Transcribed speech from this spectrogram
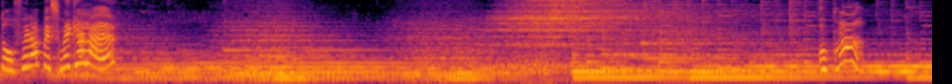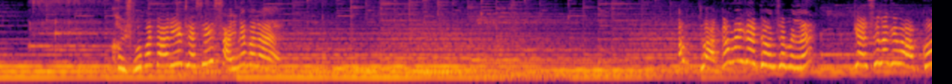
तो फिर आप इसमें क्या लाए खुशबू रही है जैसे साई ने बनाया है। अब द्वारका में गए थे उनसे मिलने। कैसे लगे वो आपको?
